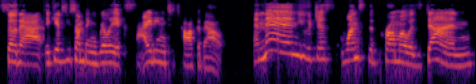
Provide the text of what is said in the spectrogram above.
so that it gives you something really exciting to talk about. And then you would just once the promo is done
